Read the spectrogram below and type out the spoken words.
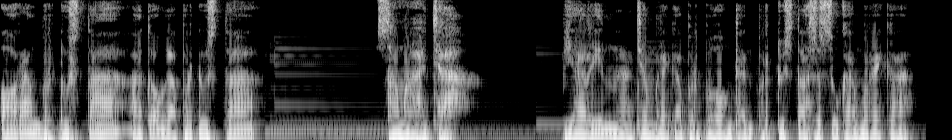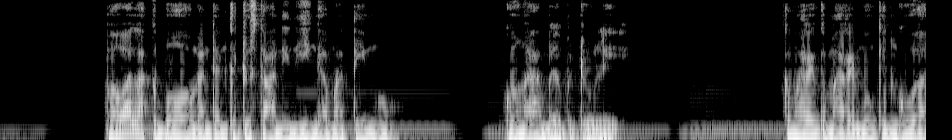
orang berdusta atau nggak berdusta sama aja. Biarin aja mereka berbohong dan berdusta sesuka mereka. Bawalah kebohongan dan kedustaan ini hingga matimu. Gue gak ambil peduli. Kemarin-kemarin mungkin gue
